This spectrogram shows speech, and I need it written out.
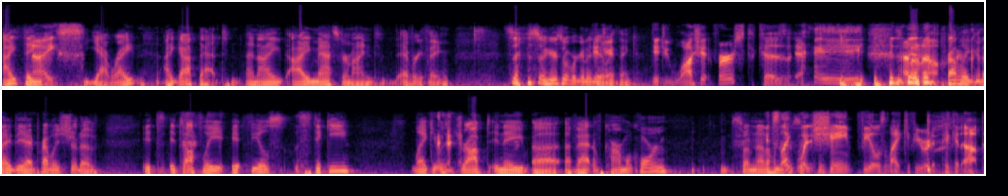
I think. Nice. Yeah, right. I got that, and I I mastermind everything. So so here's what we're gonna Did do. you- I think. Did you wash it first? Because I don't know. it's probably a good idea. I probably should have. It's it's awfully. It feels sticky, like it was dropped in a uh, a vat of caramel corn. So I'm not. it's 100% like what sure. shame feels like if you were to pick it up.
